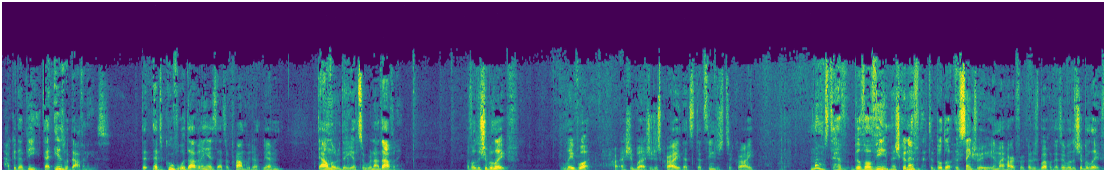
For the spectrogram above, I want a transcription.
How could that be? That is what davening is. That, that's goof what davening is. That's a problem. We don't. We haven't downloaded that yet, so we're not davening. Avodah should believe. Believe what? I should what? I should just cry. That's that's the English to cry. No, it's to have bilvavi mishkan evneh to build a sanctuary in my heart for Kadosh Baruch. That's avodah shabalev.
